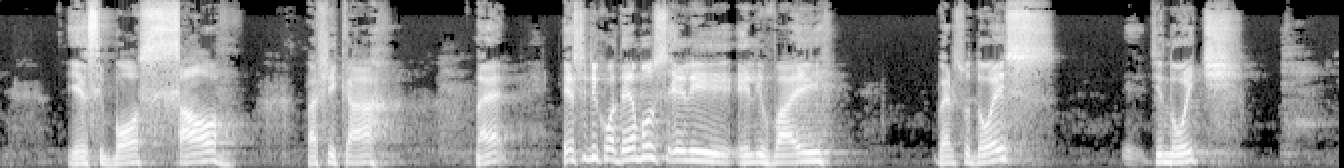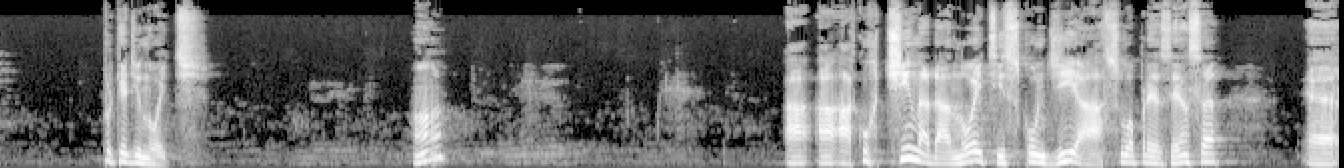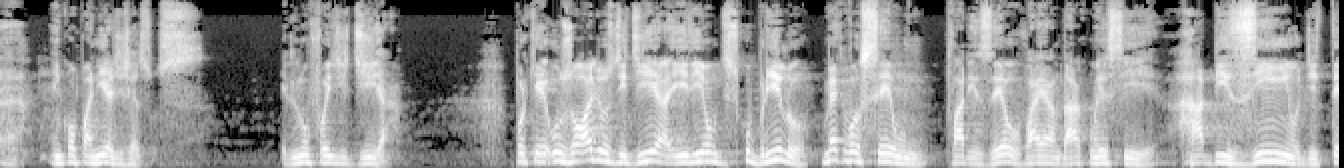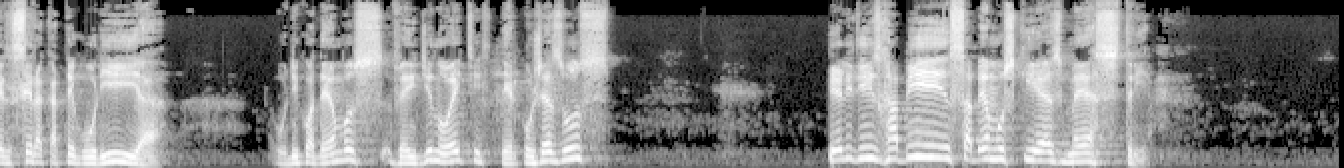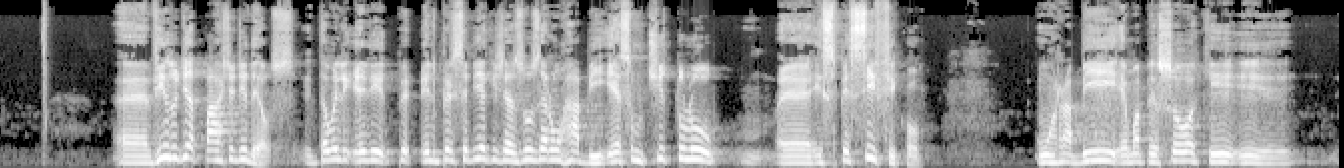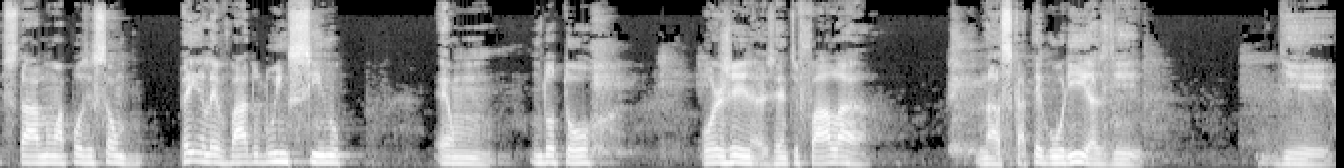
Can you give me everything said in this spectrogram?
E esse boss sal vai ficar, né? Esse Nicodemos, ele ele vai verso 2 de noite. Por que de noite? Hã? A, a, a cortina da noite escondia a sua presença é, em companhia de Jesus. Ele não foi de dia, porque os olhos de dia iriam descobri-lo. Como é que você, um fariseu, vai andar com esse rabizinho de terceira categoria? O Nicodemos vem de noite ter com Jesus. Ele diz: Rabi, sabemos que és mestre é, vindo de parte de Deus. Então ele, ele, ele percebia que Jesus era um rabi. Esse é um título é, específico. Um rabi é uma pessoa que está numa posição bem elevada do ensino. É um, um doutor. Hoje a gente fala nas categorias de, de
